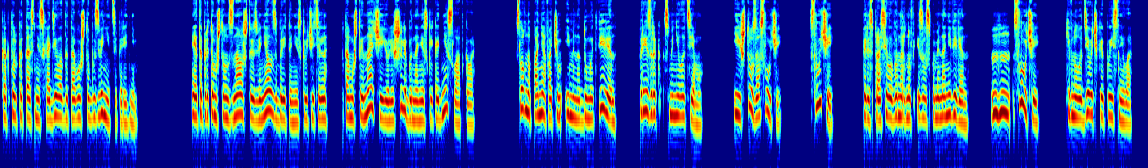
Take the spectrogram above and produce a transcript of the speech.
как только та снисходила до того, чтобы извиниться перед ним. Это при том, что он знал, что извинялась Британи исключительно потому что иначе ее лишили бы на несколько дней сладкого. Словно поняв, о чем именно думает Вивиан, призрак сменила тему. «И что за случай?» «Случай?» — переспросила, вынырнув из воспоминаний Вивиан. «Угу, случай», — кивнула девочка и пояснила.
